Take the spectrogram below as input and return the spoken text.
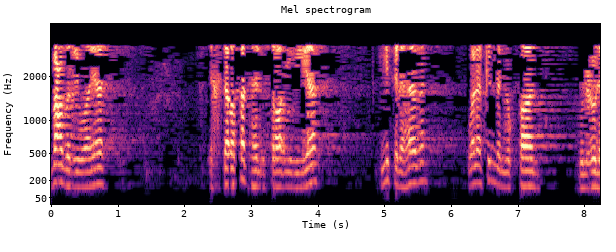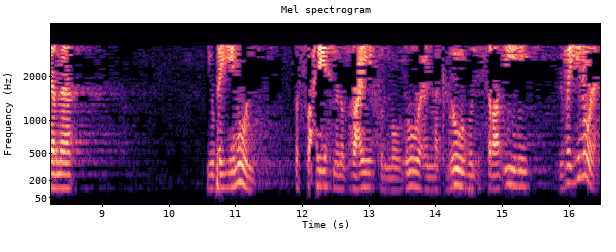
بعض الروايات اخترقتها الإسرائيليات مثل هذا ولكن النقاد والعلماء يبينون الصحيح من الضعيف والموضوع المكذوب والإسرائيلي يبينونه.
